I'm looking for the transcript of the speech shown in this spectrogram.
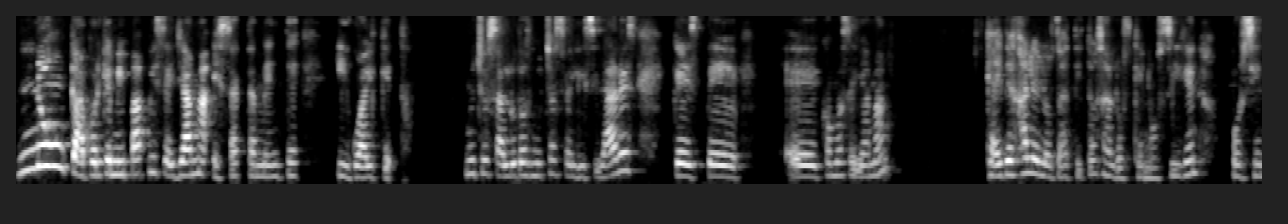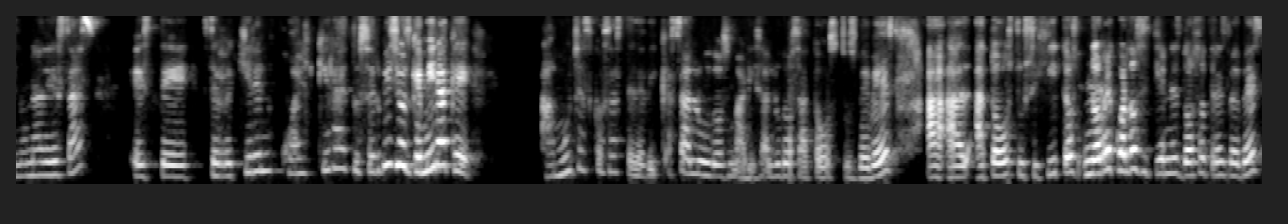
Nunca, porque mi papi se llama exactamente igual que tú. Muchos saludos, muchas felicidades. Que este, eh, ¿cómo se llama? Que ahí déjale los datitos a los que nos siguen, por si en una de esas este, se requieren cualquiera de tus servicios. Que mira que a muchas cosas te dedicas. Saludos, Mari, saludos a todos tus bebés, a, todos tus hijitos. No recuerdo si tienes dos o tres bebés,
